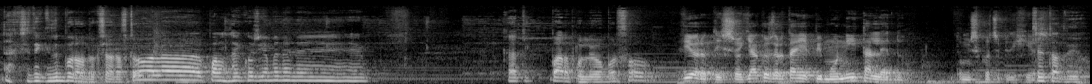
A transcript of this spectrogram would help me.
Εντάξει, δεν, δεν μπορώ να το ξέρω αυτό, αλλά ο Παναθηναϊκός για μένα είναι κάτι πάρα πολύ όμορφο Δύο ερωτήσεις. Ο Γιάνκος ρωτάει επιμονή ή ταλέντο; Το μυστικό της επιτυχίας. και τα δύο.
